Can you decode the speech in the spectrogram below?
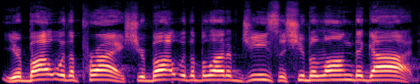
You're bought with a price. You're bought with the blood of Jesus. You belong to God.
